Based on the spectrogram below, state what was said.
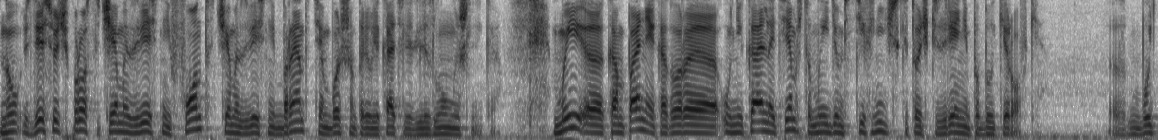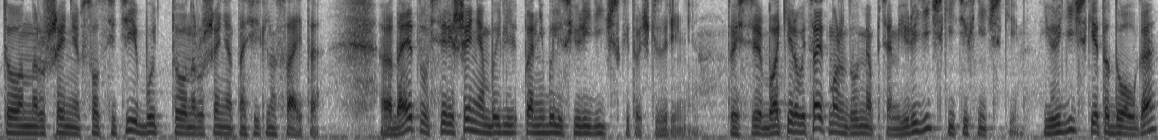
Ну, здесь очень просто. Чем известней фонд, чем известней бренд, тем больше он привлекателен для злоумышленника. Мы э, компания, которая уникальна тем, что мы идем с технической точки зрения по блокировке. Будь то нарушение в соцсети, будь то нарушение относительно сайта. Э, До этого все решения были, они были с юридической точки зрения. То есть э, блокировать сайт можно двумя путями. Юридический и технический. Юридически это долго,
